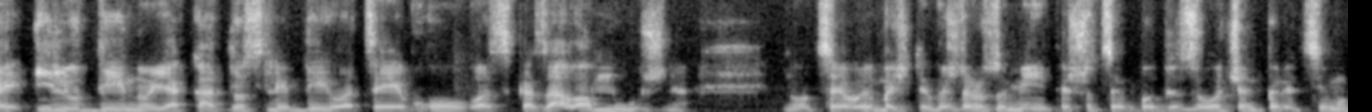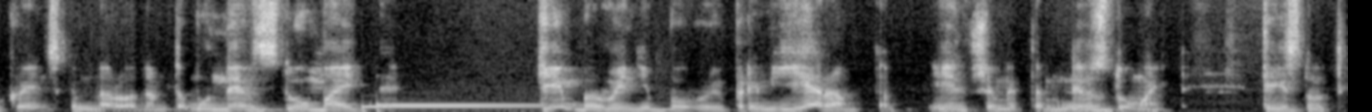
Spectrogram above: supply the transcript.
і людину, яка дослідила це і вголос сказала, мужня. Ну це вибачте, ви ж розумієте, що це буде злочин перед цим українським народом. Тому не вздумайте, ким би ви ні були, прем'єром там іншими там не вздумайте тиснути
